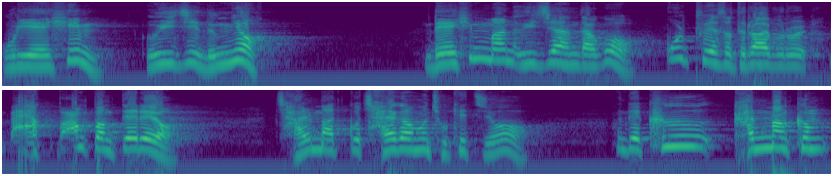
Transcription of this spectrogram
우리의 힘, 의지, 능력, 내 힘만 의지한다고 골프에서 드라이브를 막 빵빵 때려요. 잘 맞고 잘 가면 좋겠죠. 근데 그 간 만큼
